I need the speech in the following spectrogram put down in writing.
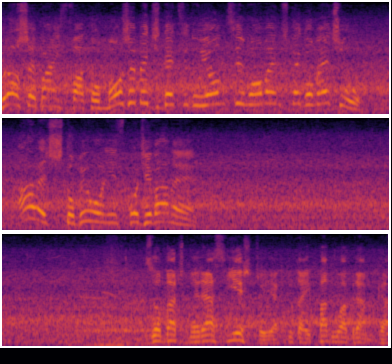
Proszę Państwa, to może być decydujący moment tego meczu. Ależ to było niespodziewane. Zobaczmy raz jeszcze, jak tutaj padła bramka.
